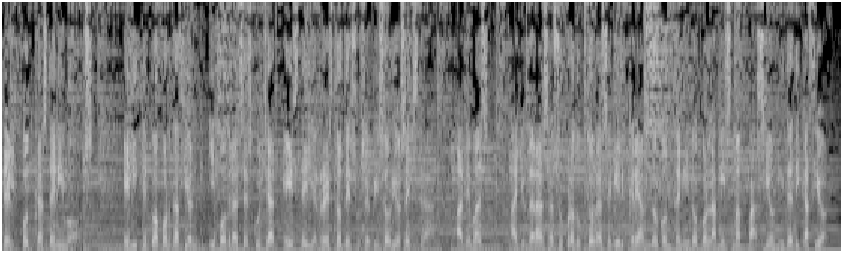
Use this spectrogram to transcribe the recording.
del podcast de Nivos. Elige tu aportación y podrás escuchar este y el resto de sus episodios extra. Además, ayudarás a su productor a seguir creando contenido con la misma pasión y dedicación.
